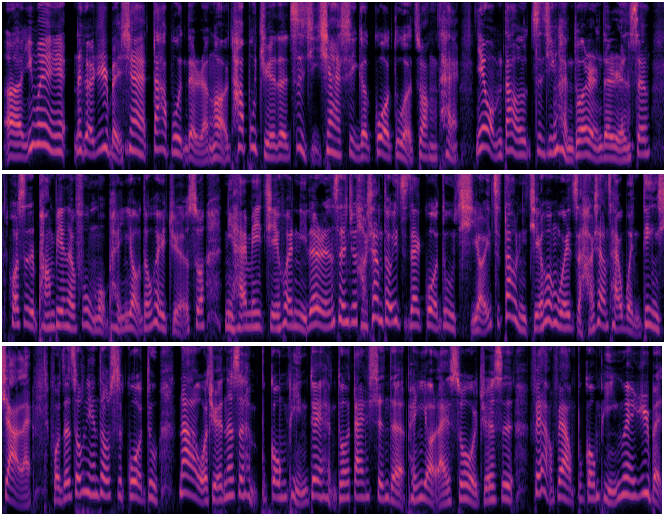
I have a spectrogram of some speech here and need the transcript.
呃，因为那个日本现在大部分的人哦，他不觉得自己现在是一个过渡的状态，因为我们到至今很多人的人生或是旁边的父母。朋友都会觉得说，你还没结婚，你的人生就好像都一直在过渡期哦，一直到你结婚为止，好像才稳定下来，否则中间都是过渡。那我觉得那是很不公平，对很多单身的朋友来说，我觉得是非常非常不公平。因为日本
